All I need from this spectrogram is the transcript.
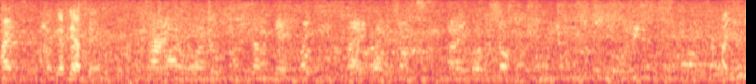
はい。やってやって。なんか有利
